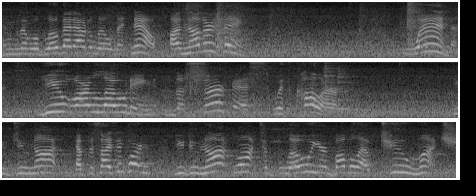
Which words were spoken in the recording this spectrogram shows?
And then we'll blow that out a little bit. Now, another thing. When you are loading the surface with color, you do not, emphasize important, you do not want to blow your bubble out too much.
